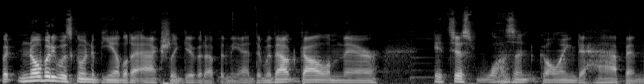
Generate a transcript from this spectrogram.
But nobody was going to be able to actually give it up in the end, and without Gollum there, it just wasn't going to happen.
